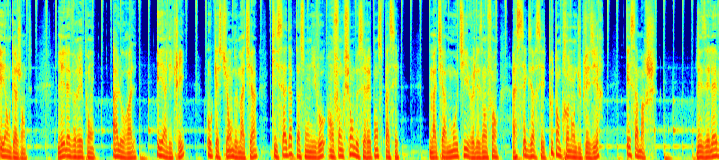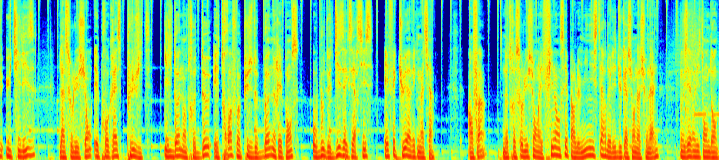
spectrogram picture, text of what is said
et engageante. L'élève répond à l'oral et à l'écrit aux questions de Mathia qui s'adaptent à son niveau en fonction de ses réponses passées. Mathia motive les enfants à s'exercer tout en prenant du plaisir et ça marche. Les élèves utilisent la solution et progressent plus vite. Ils donnent entre deux et trois fois plus de bonnes réponses au bout de 10 exercices effectués avec Mathia. Enfin, notre solution est financée par le ministère de l'Éducation nationale. Nous invitons donc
